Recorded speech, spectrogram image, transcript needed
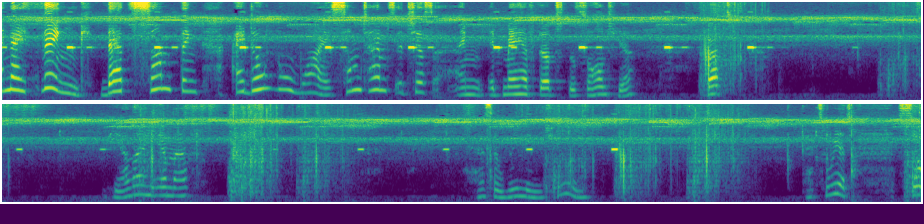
And I think that's something, I don't know why. Sometimes it just, I'm, it may have dodged the salt here, but the other EMF has a reading too. That's weird. So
